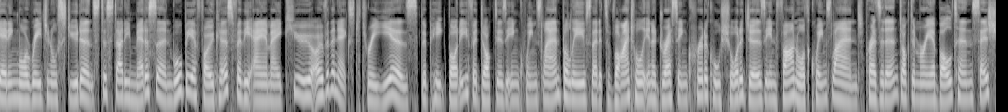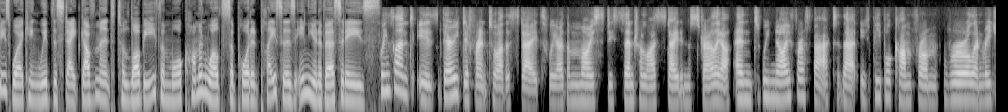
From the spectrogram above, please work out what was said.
Getting more regional students to study medicine will be a focus for the AMAQ over the next three years. The peak body for doctors in Queensland believes that it's vital in addressing critical shortages in far north Queensland. President Dr. Maria Boulton says she's working with the state government to lobby for more Commonwealth supported places in universities. Queensland is very different to other states. We are the most decentralised state in Australia, and we know for a fact that if people come from rural and regional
